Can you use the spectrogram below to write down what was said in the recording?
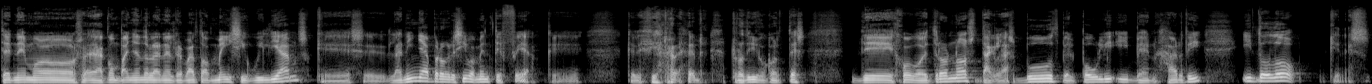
Tenemos eh, acompañándola en el reparto a Macy Williams, que es la niña progresivamente fea, que, que decía Rodrigo Cortés, de Juego de Tronos, Douglas Booth, Bell Powley y Ben Hardy. Y todo quienes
